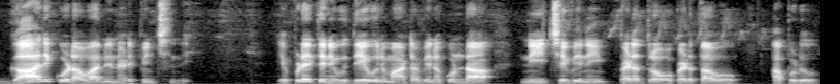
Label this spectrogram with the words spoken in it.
గాలి కూడా వారిని నడిపించింది. ఎప్పుడైతే నీవు దేవుని మాట వినకుండా నీ చెవిని పెడత్రోవ పెడతావో అప్పుడు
